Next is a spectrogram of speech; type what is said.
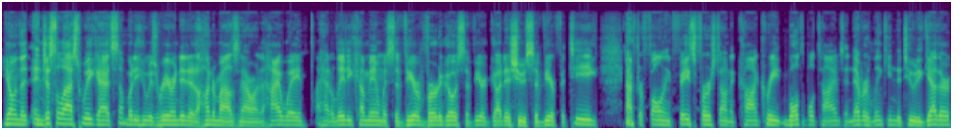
You know, in the in just the last week, I had somebody who was rear-ended at 100 miles an hour on the highway. I had a lady come in with severe vertigo, severe gut issues, severe fatigue after falling face first on the concrete multiple times and never linking the two together.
